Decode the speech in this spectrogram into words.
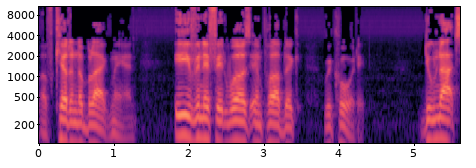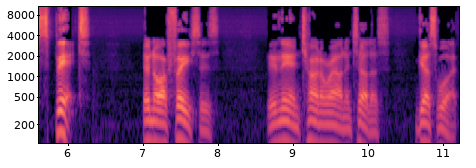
of killing a black man, even if it was in public recorded. Do not spit in our faces and then turn around and tell us, guess what?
